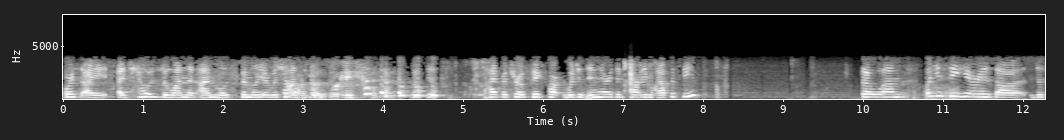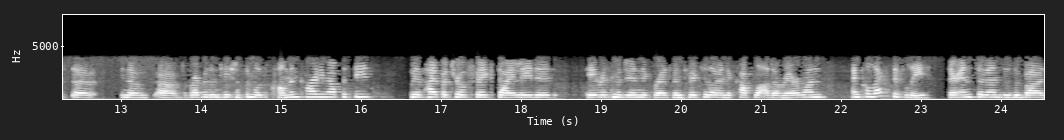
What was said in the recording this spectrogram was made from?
course, I, I chose the one that I'm most familiar with, which is hypertrophic, which is inherited cardiomyopathy. So um, what you see here is uh, just a you know uh, representation of the most common cardiomyopathies. We have hypertrophic, dilated, arrhythmogenic, right ventricular, and a couple of other rare ones. And collectively, their incidence is about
